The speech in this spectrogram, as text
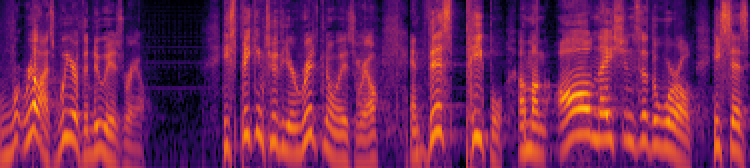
R- realize we are the new Israel. He's speaking to the original Israel, and this people among all nations of the world, he says,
